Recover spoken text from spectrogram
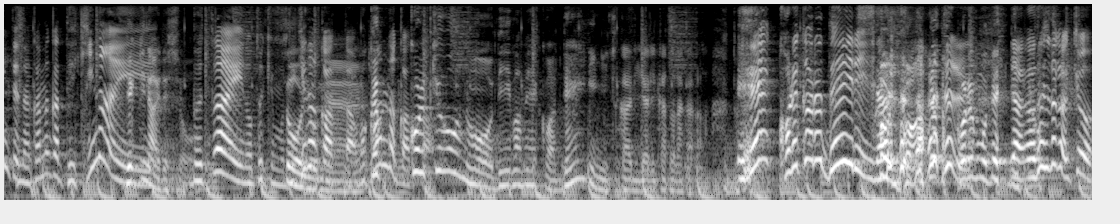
インってなかなかできないできないでしょ。舞台の時もできなかった、ね。分かんなかった。でこれ今日のディーバメイクはデイリーに使えるやり方だから。えこれからデイリーになる？そうよ。これもデイリー。いや私だから今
